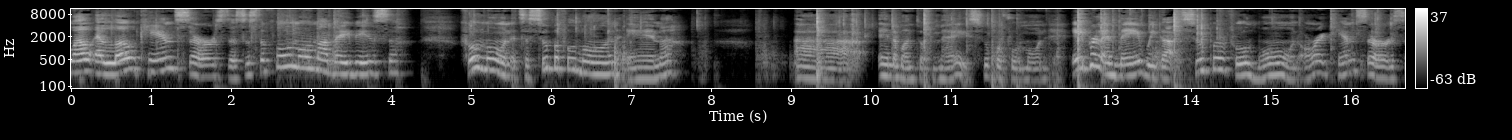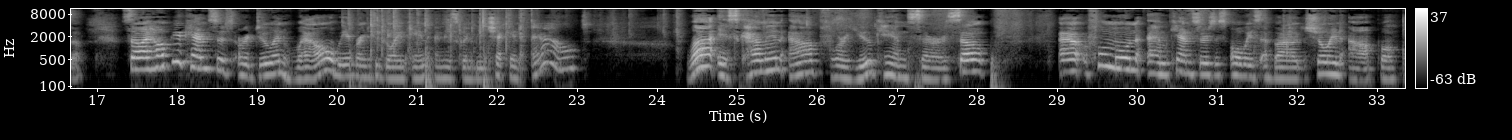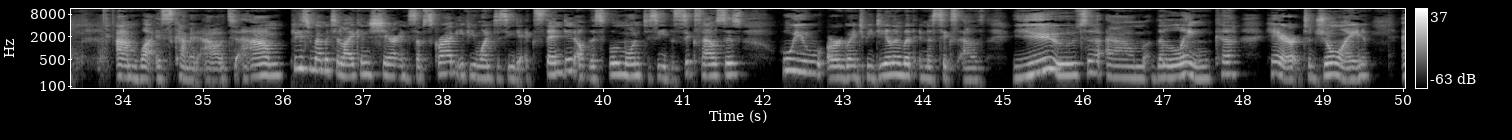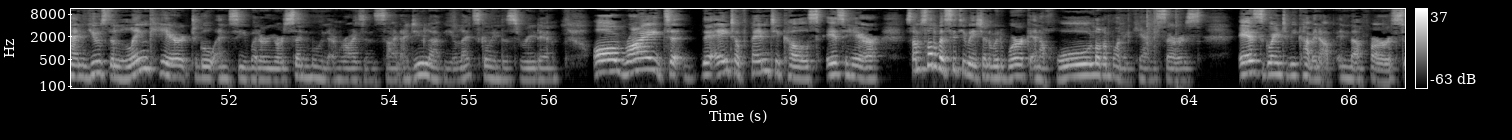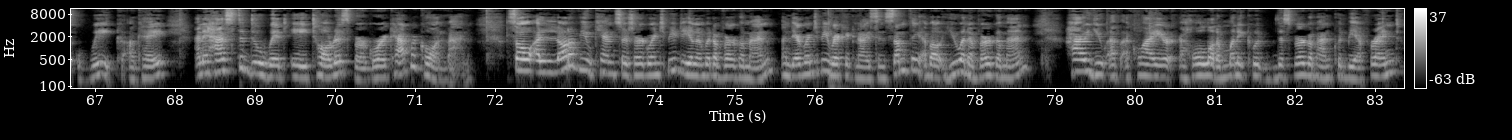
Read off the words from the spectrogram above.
Well, hello, Cancers. This is the full moon, my babies. Full moon. It's a super full moon in uh in the month of May. Super full moon. April and May, we got super full moon. All right, Cancers. So I hope you Cancers are doing well. We are going to be going in and it's going to be checking out what is coming up for you, Cancer. So uh, full moon um, cancers is always about showing up um, what is coming out. Um, please remember to like and share and subscribe if you want to see the extended of this full moon, to see the six houses, who you are going to be dealing with in the six house. Use um, the link here to join and use the link here to go and see whether your sun, moon, and rising sign. I do love you. Let's go in this reading. All right. The Eight of Pentacles is here. Some sort of a situation with work and a whole lot of money, Cancers is going to be coming up in the first week, okay? And it has to do with a Taurus, Virgo, or a Capricorn man. So a lot of you Cancers are going to be dealing with a Virgo man, and they're going to be recognizing something about you and a Virgo man how you have acquired a whole lot of money. Could This Virgo man could be a friend.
